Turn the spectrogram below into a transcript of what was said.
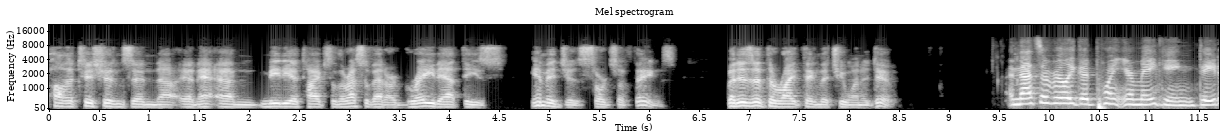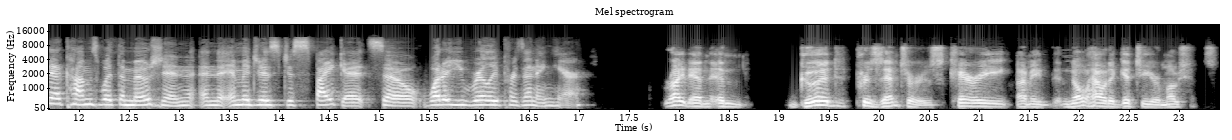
politicians and, uh, and, and media types and the rest of that are great at these images sorts of things. But is it the right thing that you want to do? And that's a really good point you're making. Data comes with emotion and the images just spike it. So what are you really presenting here? Right. And and good presenters carry, I mean, know how to get to your emotions.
